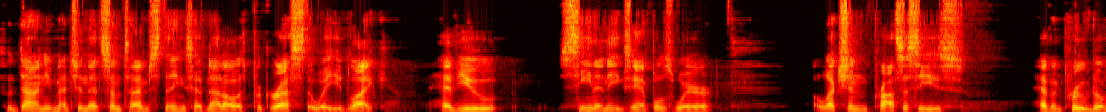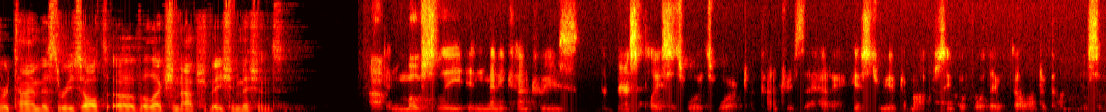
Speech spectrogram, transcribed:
So, Don, you mentioned that sometimes things have not always progressed the way you'd like. Have you seen any examples where election processes have improved over time as the result of election observation missions? And mostly in many countries, the best places where it's worked countries that had a history of democracy before they fell into communism.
